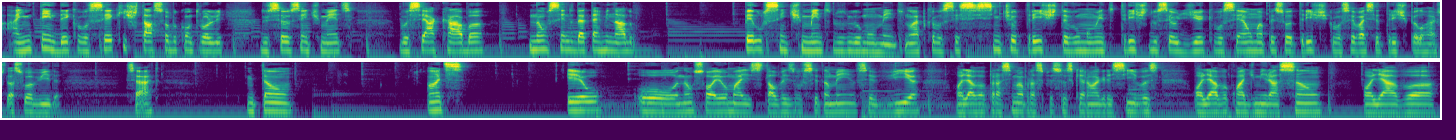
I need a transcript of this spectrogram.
a entender que você que está sob o controle dos seus sentimentos, você acaba não sendo determinado pelo sentimento do, do, momento. Não é porque você se sentiu triste, teve um momento triste do seu dia, que você é uma pessoa triste, que você vai ser triste pelo resto da sua vida, certo? Então, antes, eu, ou não só eu, mas talvez você também, você via, olhava para cima para as pessoas que eram agressivas, olhava com admiração, olhava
